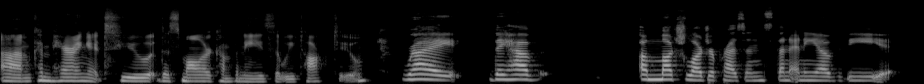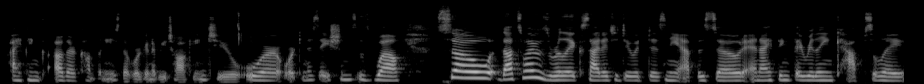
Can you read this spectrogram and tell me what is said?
um comparing it to the smaller companies that we've talked to Right. They have a much larger presence than any of the, I think, other companies that we're going to be talking to or organizations as well. So that's why I was really excited to do a Disney episode. And I think they really encapsulate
